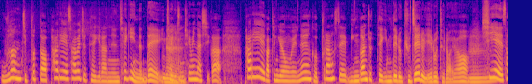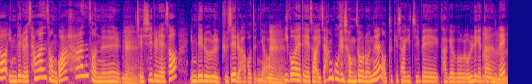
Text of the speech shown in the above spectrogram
우선 집부터 파리의 사회주택이라는 책이 있는데 이 네. 책을 쓴 최민아 씨가 파리에 같은 경우에는 그 프랑스의 민간 주택 임대료 규제를 예로 들어요. 음. 시에서 임대료의 상한선과 하한선을 네. 제시를 해서 임대료를 규제를 하거든요. 네. 이거에 대해서 이제 한국의 정서로는 어떻게 자기 집의 가격을 올리겠다는데 음.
